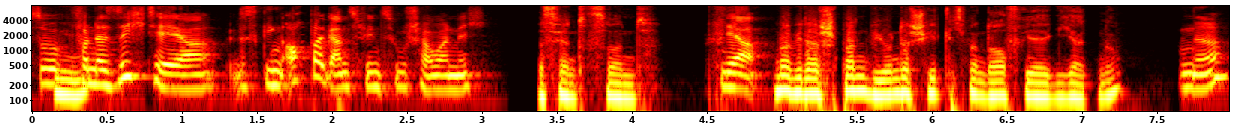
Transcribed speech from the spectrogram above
So Mhm. von der Sicht her. Das ging auch bei ganz vielen Zuschauern nicht. Das ist ja interessant. Ja, Immer wieder spannend, wie unterschiedlich man darauf reagiert, ne? ne?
